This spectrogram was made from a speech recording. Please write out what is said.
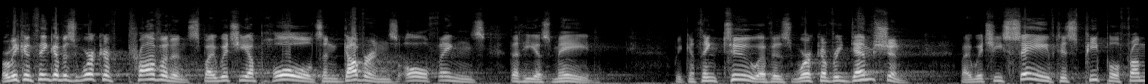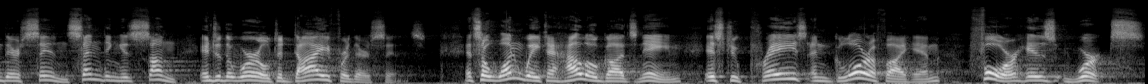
Or we can think of His work of providence, by which He upholds and governs all things that He has made. We can think, too, of His work of redemption by which he saved his people from their sins, sending his Son into the world to die for their sins. And so, one way to hallow God's name is to praise and glorify him for his works.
